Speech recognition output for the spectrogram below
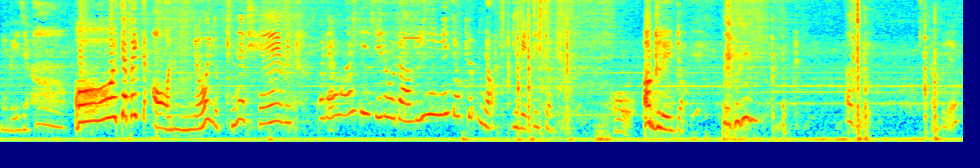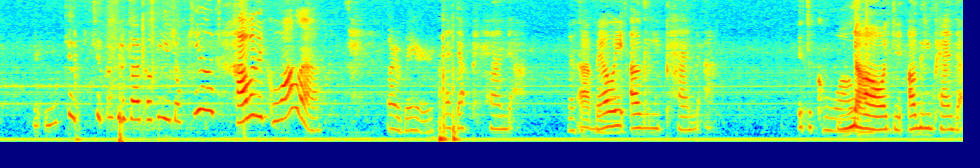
maybe it's a. Oh, it's a big. Oh no, you cannot have it. But I want this little doggy. It's so cute. No, you get this doggy. Oh, ugly doggy. ugly. Ugly. Mm-mm, Cute, cute, puppy. You're so cute. How about a koala? Or a bear? That's a panda. That's A koala. very ugly panda. It's a koala. No, it's an ugly panda.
